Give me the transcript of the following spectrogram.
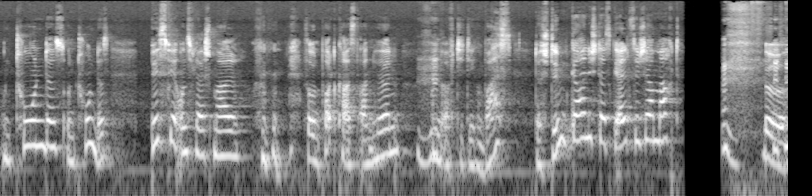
und tun das und tun das, bis wir uns vielleicht mal so einen Podcast anhören mhm. und auf die Dinge, was? Das stimmt gar nicht, dass Geld sicher macht? äh.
